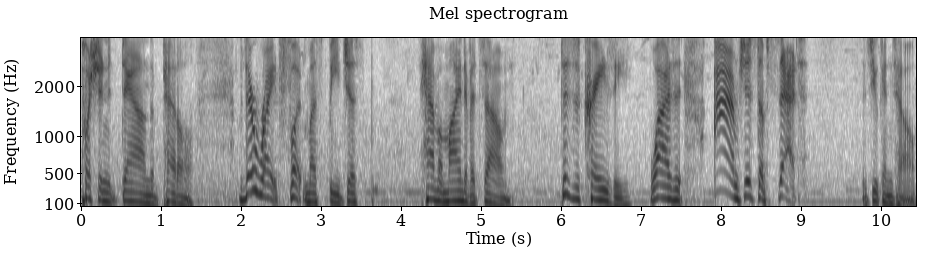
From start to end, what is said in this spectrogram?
pushing it down the pedal. Their right foot must be just have a mind of its own. This is crazy. Why is it? I'm just upset, as you can tell.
